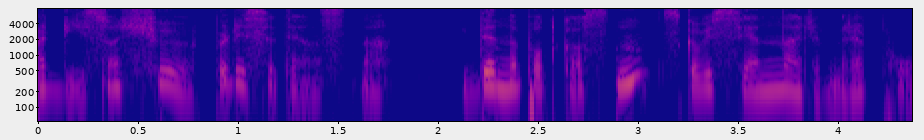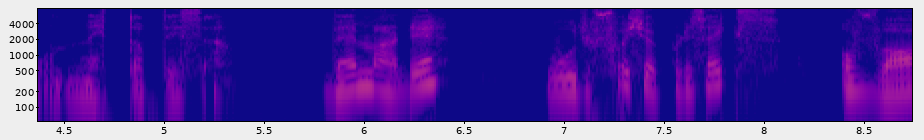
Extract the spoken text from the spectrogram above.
er de som kjøper disse tjenestene. I denne podkasten skal vi se nærmere på nettopp disse. Hvem er de, hvorfor kjøper de sex, og hva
